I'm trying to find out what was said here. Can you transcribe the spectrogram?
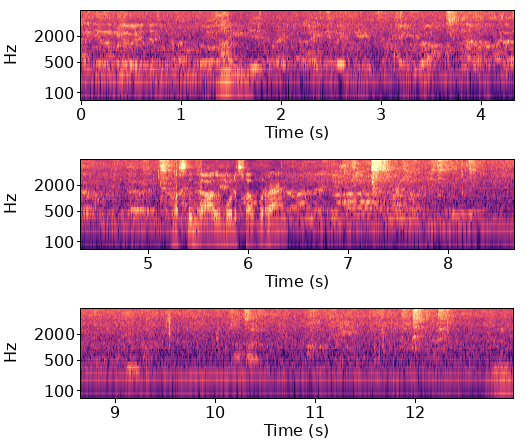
ഐഡി നമ്മൾ മേടിച്ചു ஃபஸ்ட்டு தால் போட்டு சாப்பிட்றேன் ம்.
